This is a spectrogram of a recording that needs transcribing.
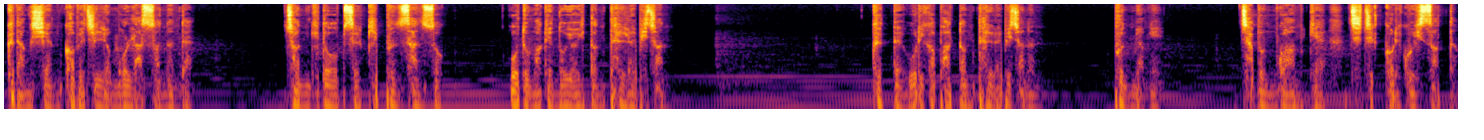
그 당시엔 겁에 질려 몰랐었는데 전기도 없을 깊은 산속 오두막에 놓여있던 텔레비전. 그때 우리가 봤던 텔레비전은 분명히 잡음과 함께 지직거리고 있었다.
